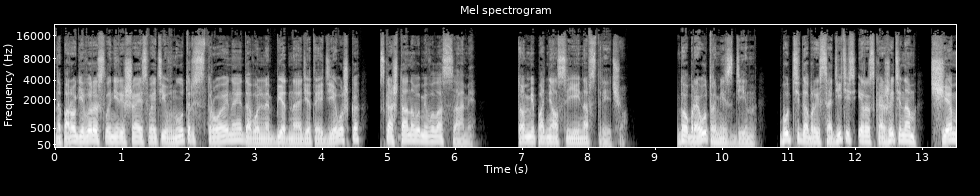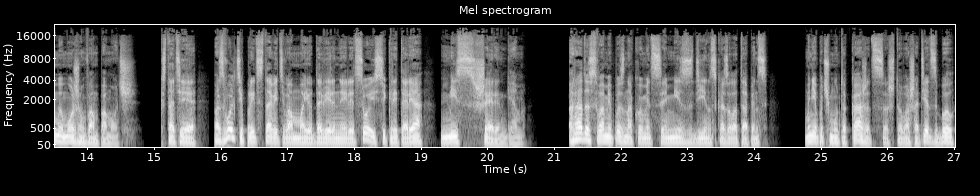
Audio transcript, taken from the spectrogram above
На пороге выросла, не решаясь войти внутрь, стройная, довольно бедно одетая девушка с каштановыми волосами. Томми поднялся ей навстречу. «Доброе утро, мисс Дин. Будьте добры, садитесь и расскажите нам, чем мы можем вам помочь. Кстати, Позвольте представить вам мое доверенное лицо и секретаря мисс Шерингем». «Рада с вами познакомиться, мисс Дин», — сказала Таппинс. «Мне почему-то кажется, что ваш отец был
